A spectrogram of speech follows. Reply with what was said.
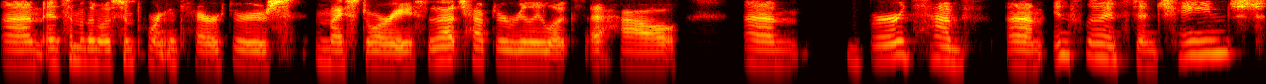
and some of the most important characters in my story. So that chapter really looks at how birds have um, influenced and changed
